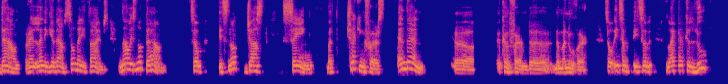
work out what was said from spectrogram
down, landing gear down so many times. Now it's not down. So it's not just saying but checking first and then uh, confirm the, the maneuver. So it's a it's a like a loop.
